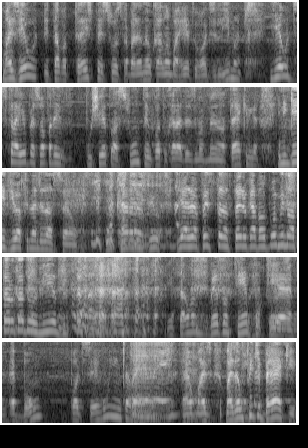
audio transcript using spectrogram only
mas eu, e estava três pessoas trabalhando, eu, Carlão Barreto e o Rods Lima, e eu distraí o pessoal para puxei o assunto enquanto o cara desenvolvendo a técnica e ninguém viu a finalização. E o cara não viu. E foi instantâneo, o cara falou, pô, o Minotauro tá dormindo. então, ao mesmo tempo que é, é bom, pode ser ruim também. né? É, mas, mas é um feedback.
